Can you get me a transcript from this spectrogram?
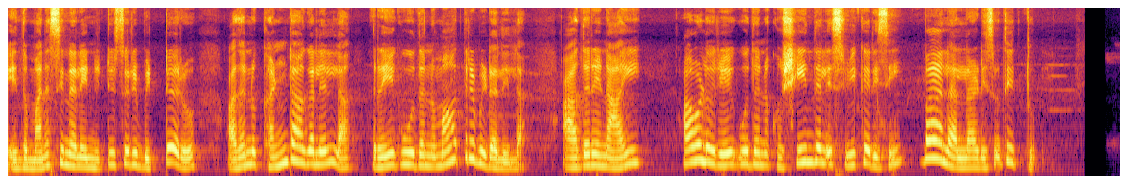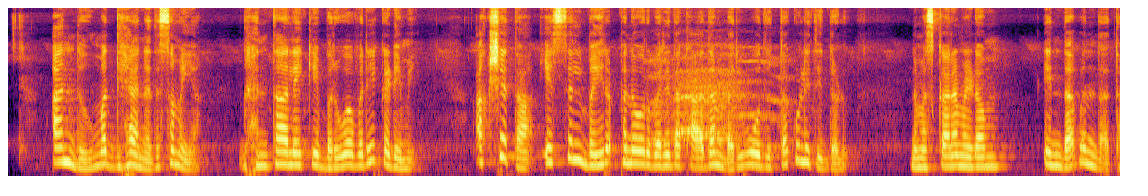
ಎಂದು ಮನಸ್ಸಿನಲ್ಲಿ ನಿಟ್ಟುಸಿರಿ ಬಿಟ್ಟರೂ ಅದನ್ನು ಕಂಡಾಗಲೆಲ್ಲ ರೇಗುವುದನ್ನು ಮಾತ್ರ ಬಿಡಲಿಲ್ಲ. ಆದರೆ ನಾಯಿ ಅವಳು ರೇಗುವುದನ್ನು ಖುಷಿಯಿಂದಲೇ ಸ್ವೀಕರಿಸಿ ಬಾಲ ಅಲ್ಲಾಡಿಸುತ್ತಿತ್ತು ಅಂದು ಮಧ್ಯಾಹ್ನದ ಸಮಯ. ಗ್ರಂಥಾಲಯಕ್ಕೆ ಬರುವವರೇ ಕಡಿಮೆ. ಅಕ್ಷತಾ ಎಸ್ ಎಲ್ ಭೈರಪ್ಪನವರು ಬರೆದ ಕಾದಂಬರಿ ಓದುತ್ತಾ ಕುಳಿತಿದ್ದಳು. ನಮಸ್ಕಾರ ಮೇಡಮ್ ಎಂದ ಬಂದಾತ.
